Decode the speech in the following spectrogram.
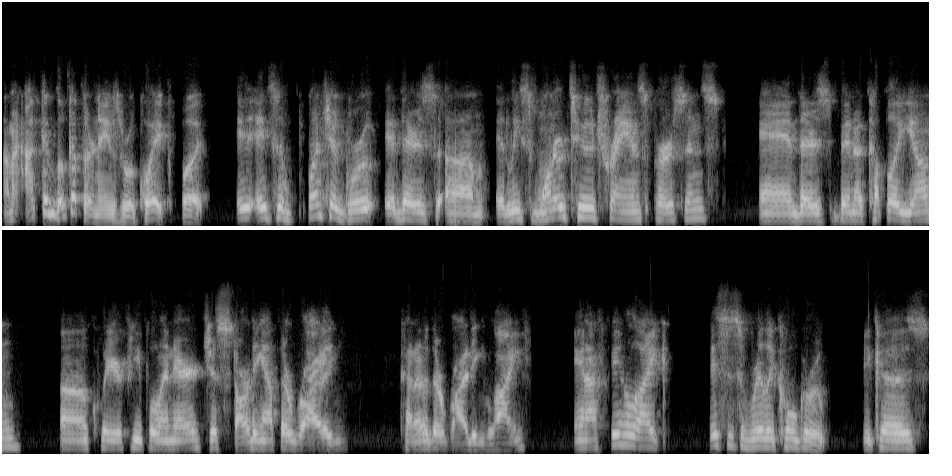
I mean, I can look up their names real quick, but it, it's a bunch of group. There's um, at least one or two trans persons, and there's been a couple of young uh, queer people in there just starting out their writing, kind of their writing life. And I feel like this is a really cool group because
